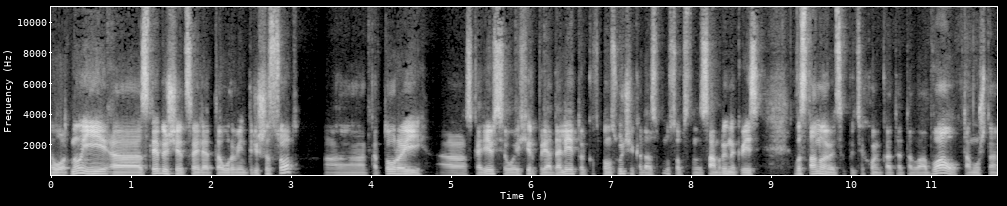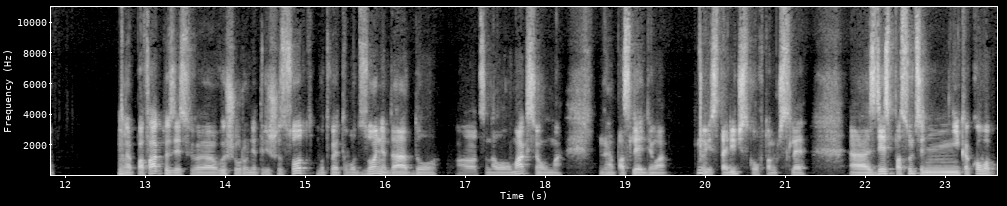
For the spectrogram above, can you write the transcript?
Вот, ну и э, следующая цель – это уровень 3600, э, который скорее всего, эфир преодолеет только в том случае, когда, ну, собственно, сам рынок весь восстановится потихоньку от этого обвала, потому что э, по факту здесь выше уровня 3600, вот в этой вот зоне, да, до а, ценового максимума э, последнего, ну, исторического в том числе. А, здесь, по сути, никакого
